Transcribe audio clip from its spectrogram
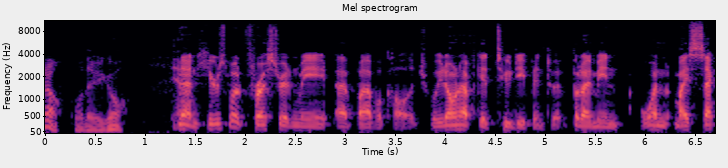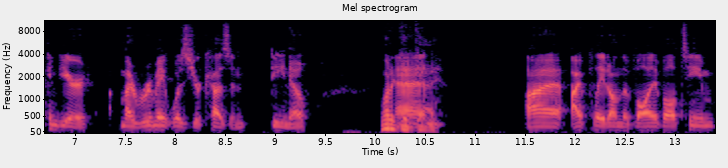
oh, well there you go. Yeah. Man, here's what frustrated me at Bible college. We don't have to get too deep into it, but I mean, when my second year, my roommate was your cousin, Dino. What a good guy. I I played on the volleyball team.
